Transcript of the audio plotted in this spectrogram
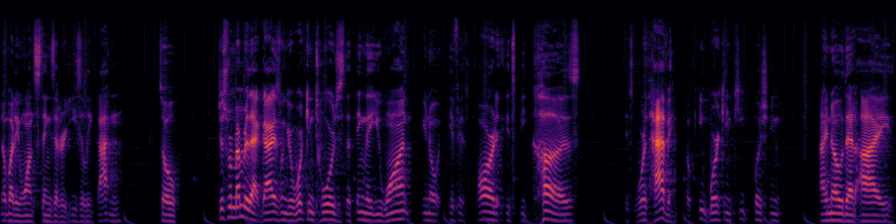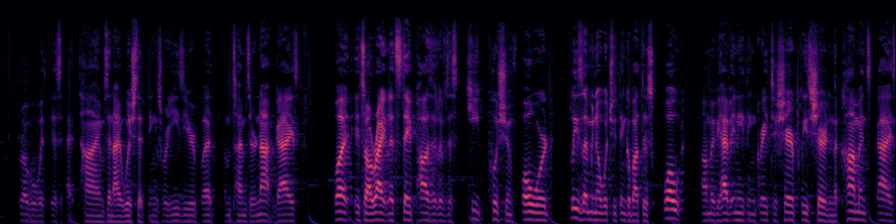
nobody wants things that are easily gotten. So just remember that guys when you're working towards the thing that you want you know if it's hard it's because it's worth having. So keep working keep pushing. I know that i struggle with this at times and i wish that things were easier but sometimes they're not guys. But it's all right. Let's stay positive. Just keep pushing forward. Please let me know what you think about this quote. Um, if you have anything great to share please share it in the comments. Guys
